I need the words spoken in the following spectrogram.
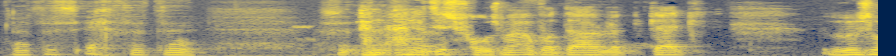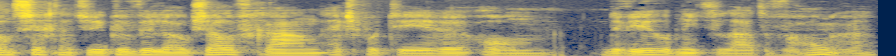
Dat is echt het. Uh, en, en het is volgens mij ook wel duidelijk. Kijk, Rusland zegt natuurlijk, we willen ook zelf gaan exporteren om de wereld niet te laten verhongeren.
